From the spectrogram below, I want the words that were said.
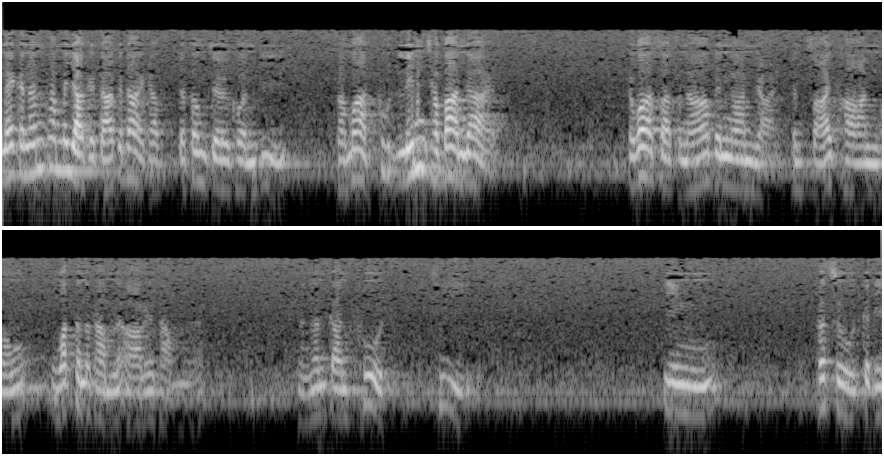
แม้กระนั้นถ้าไม่อยากศึกษาก็ได้ครับ จะต้องเจอคนที่ สามารถพูดลิ้นชาวบ้านได้ แต่ว่าศาสนาเป็นงานใหญ่ เป็นสายทานของวัฒนธรรมและอารยธรรมนะดังนั้นการพูดที่อิงพระสูตรก็ดี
